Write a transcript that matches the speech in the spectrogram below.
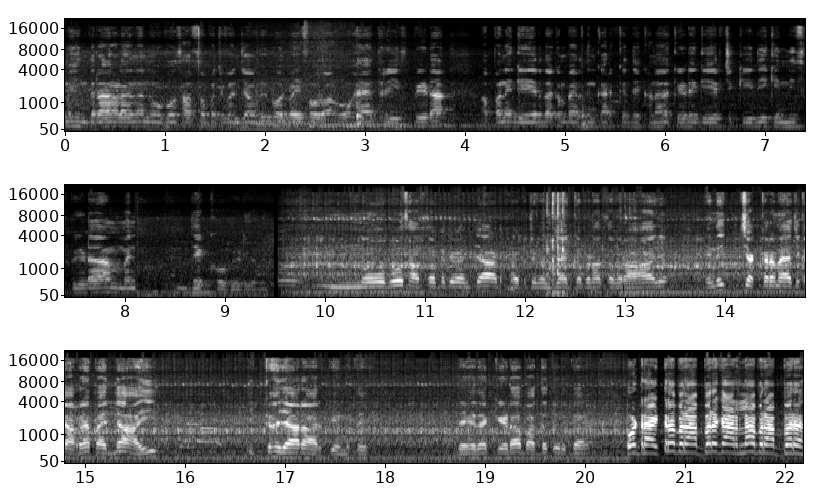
ਮਹਿੰਦਰਾ ਵਾਲਿਆਂ ਦਾ ਨੋਵੋ 755 ਉਹ ਵੀ 4x4 ਆ। ਉਹ ਹੈ 3 ਸਪੀਡ ਆ। ਆਪਾਂ ਨੇ ਗੇਅਰ ਦਾ ਕੰਪੈਰੀਜ਼ਨ ਕਰਕੇ ਦੇਖਣਾ, ਕਿਹੜੇ ਗੇਅਰ ਚ ਕਿਹਦੀ ਕਿੰਨੀ ਸਪੀਡ ਆ। ਦੇਖੋ ਵੀਡੀਓ ਨੋਵੋ 755 855 ਇੱਕ ਆਪਣਾ ਸਵਰਾਜ। ਇਹਦੇ ਚੱਕਰ ਮੈਚ ਕਰ ਰਿਹਾ ਪਹਿਲਾ ਹਾਈ 1000 ਆਰਪੀਐਮ ਤੇ। ਦੇਖਦਾ ਕਿਹੜਾ ਵੱਧ ਤੁਰਦਾ। ਉਹ ਟਰੈਕਟਰ ਬਰਾਬਰ ਕਰ ਲੈ, ਬਰਾਬਰ।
